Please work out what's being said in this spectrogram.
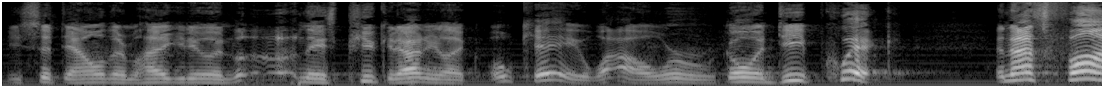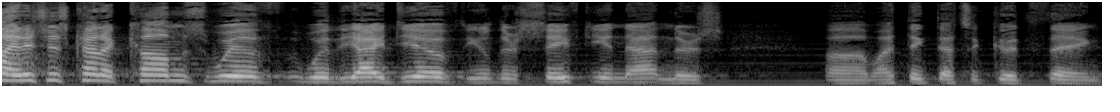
you sit down with them, how you doing? And they puke it out, and you're like, okay, wow, we're going deep quick, and that's fine. It just kind of comes with with the idea of you know there's safety in that, and there's um, I think that's a good thing.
